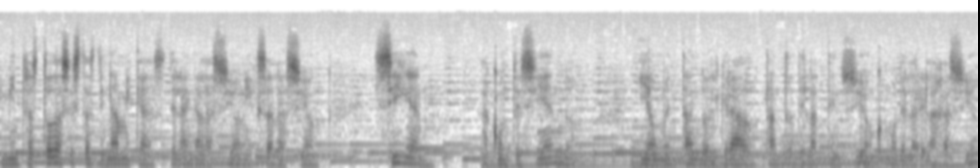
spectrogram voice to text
Y mientras todas estas dinámicas de la inhalación y exhalación siguen aconteciendo y aumentando el grado tanto de la tensión como de la relajación,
